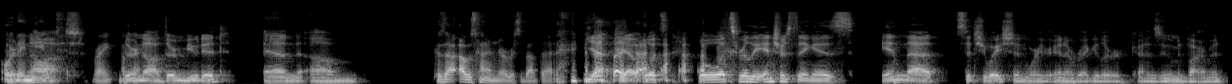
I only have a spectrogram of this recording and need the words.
or they're they not, mute, right? They're not, they're muted. And, um, because I, I, was kind of nervous about that. yeah, yeah. What's well, what's really interesting is in that situation where you're in a regular kind of Zoom environment,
